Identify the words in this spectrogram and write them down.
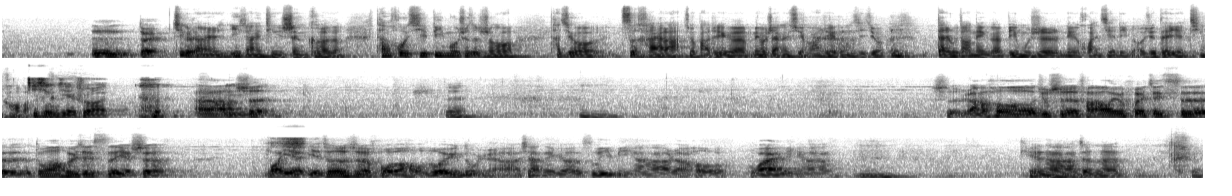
嗯，对，这个让人印象也挺深刻的。他后期闭幕式的时候，他就自嗨了，就把这个没有展开雪花这个东西就带入到那个闭幕式那个环节里边，我觉得也挺好玩即。兴解说，啊，嗯是。对，嗯，是，然后就是反正奥运会这次，冬奥会这次也是，哇，也也真的是火了好多运动员啊，像那个苏翊鸣啊，然后谷爱凌啊，嗯，天啊，真的，是。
